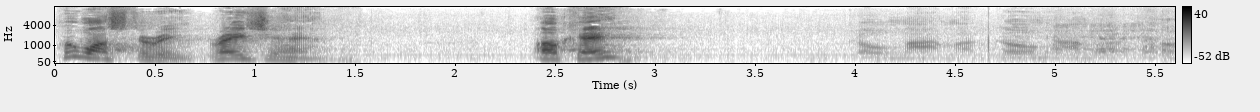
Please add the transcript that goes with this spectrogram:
Who wants to read? Raise your hand. Okay. Go, mama. Go, mama. Go.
